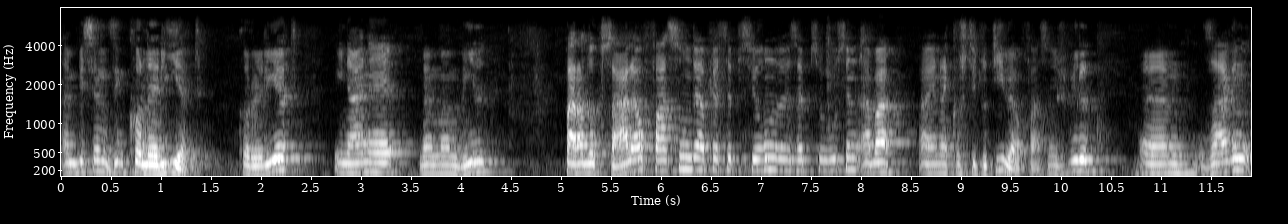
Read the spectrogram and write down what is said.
ein bisschen sind korreliert. Korreliert in eine, wenn man will, paradoxale Auffassung der Perzeption oder des Selbstbewusstseins, aber eine konstitutive Auffassung. Ich will ähm, sagen,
